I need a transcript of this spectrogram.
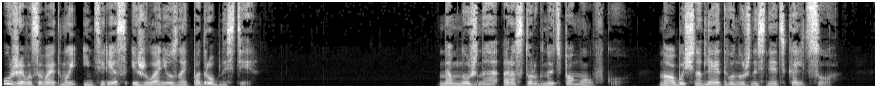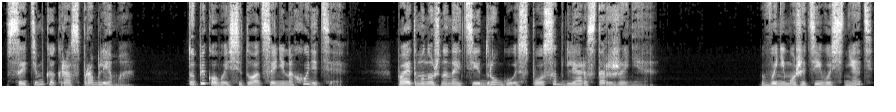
уже вызывает мой интерес и желание узнать подробности. Нам нужно расторгнуть помолвку, но обычно для этого нужно снять кольцо. С этим как раз проблема. Тупиковая ситуация, не находите? Поэтому нужно найти другой способ для расторжения. Вы не можете его снять?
